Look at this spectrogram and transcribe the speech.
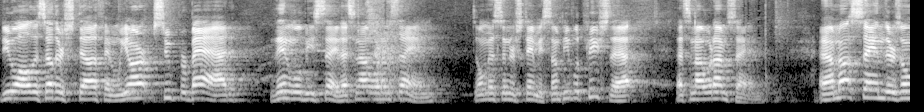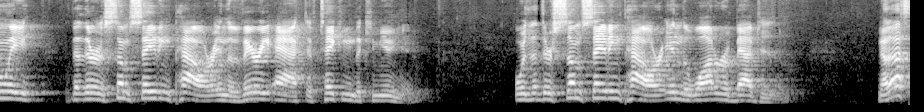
do all this other stuff and we aren't super bad, then we'll be saved. That's not what I'm saying. Don't misunderstand me. Some people preach that. That's not what I'm saying. And I'm not saying there's only that there is some saving power in the very act of taking the communion or that there's some saving power in the water of baptism. Now, that's,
